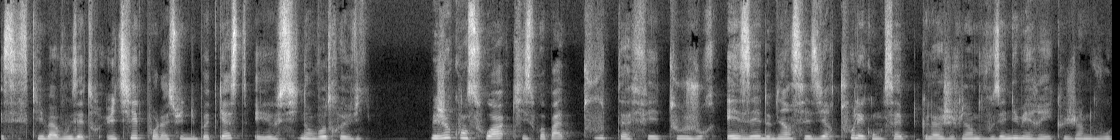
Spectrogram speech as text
et c'est ce qui va vous être utile pour la suite du podcast et aussi dans votre vie. Mais je conçois qu'il ne soit pas tout à fait toujours aisé de bien saisir tous les concepts que là je viens de vous énumérer, que je viens de vous,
